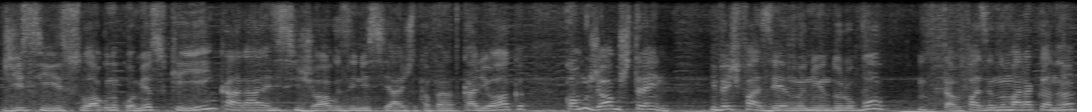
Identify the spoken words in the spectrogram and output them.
disse isso logo no começo que ia encarar esses jogos iniciais do Campeonato Carioca como jogos treino, em vez de fazer no Ninho do Urubu, estava fazendo no Maracanã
